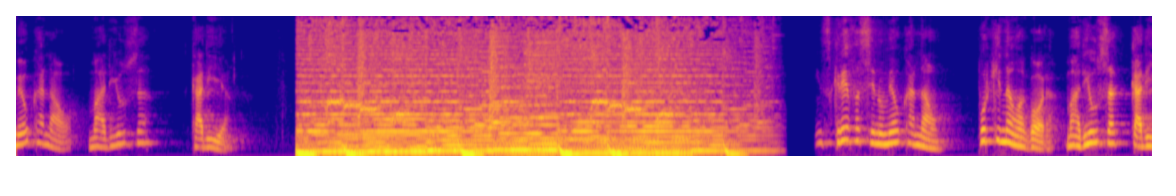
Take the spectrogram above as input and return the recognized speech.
Meu canal Marilza Caria. Inscreva-se no meu canal. Por que não agora? Marilza Caria.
